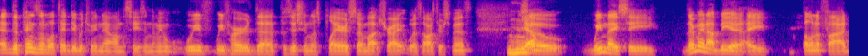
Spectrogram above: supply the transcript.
it depends on what they do between now and the season. I mean, we've we've heard the positionless players so much, right, with Arthur Smith. Mm-hmm. So we may see there may not be a, a bona fide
